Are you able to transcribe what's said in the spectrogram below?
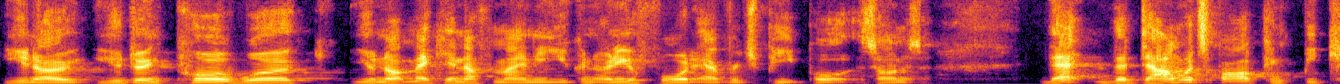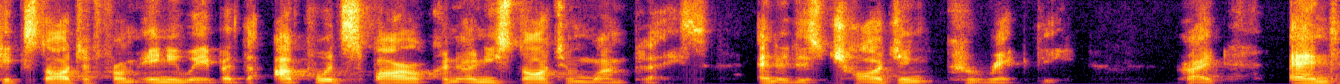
You know, you're doing poor work, you're not making enough money, you can only afford average people, so on and so. That the downward spiral can be kickstarted from anywhere, but the upward spiral can only start in one place, and it is charging correctly, right? And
